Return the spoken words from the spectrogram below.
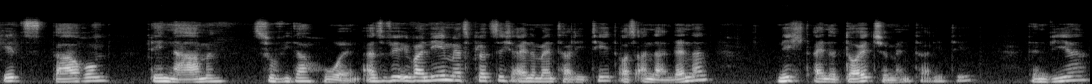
geht's darum, den Namen zu wiederholen. Also wir übernehmen jetzt plötzlich eine Mentalität aus anderen Ländern, nicht eine deutsche Mentalität, denn wir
